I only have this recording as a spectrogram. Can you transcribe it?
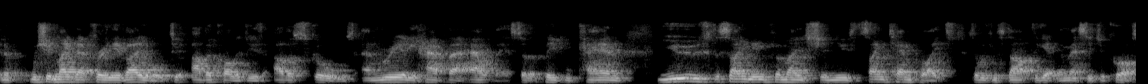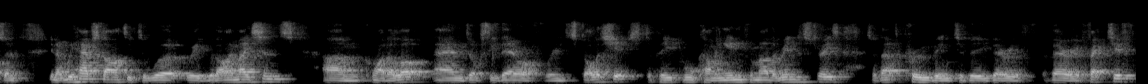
You know we should make that freely available to other colleges other schools and really have that out there so that people can use the same information use the same templates so we can start to get the message across. And you know we have started to work with with iMasons um, quite a lot. And obviously they're offering scholarships to people coming in from other industries. So that's proving to be very, very effective.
